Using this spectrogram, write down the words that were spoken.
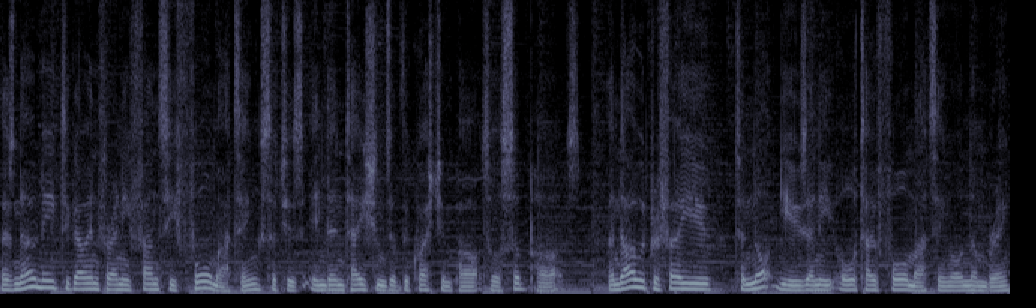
There's no need to go in for any fancy formatting such as indentations of the question parts or subparts, and I would prefer you to not use any auto formatting or numbering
